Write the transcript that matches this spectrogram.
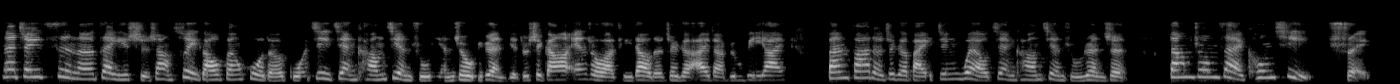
那这一次呢，在以史上最高分获得国际健康建筑研究院，也就是刚刚 Angela 提到的这个 IWBI 颁发的这个白金 WELL 健康建筑认证当中，在空气、水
